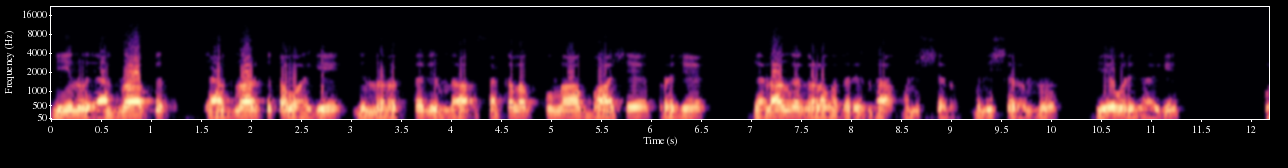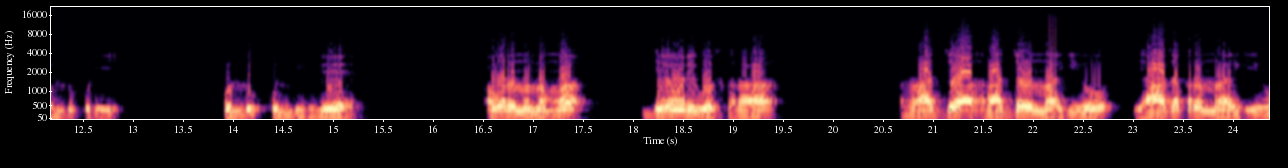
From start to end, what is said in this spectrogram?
ನೀನು ಯಾಜ್ಞಾಪ ಯಾಜ್ಞಾರ್ಪಿತವಾಗಿ ನಿನ್ನ ರಕ್ತದಿಂದ ಸಕಲ ಕುಲ, ಭಾಷೆ, ಪ್ರಜೆ, ಜನಾಂಗಗಳವದರಿಂದ ಮನುಷ್ಯರು, ಮನುಷ್ಯರನ್ನು ದೇವರಿಗಾಗಿ ಕೊಂಡುಕೊಡಿ. ಕೊಂಡುಕೊಂಡಿರುವೆ. ಅವರನ್ನು ನಮ್ಮ ದೇವರಿಗೋಸ್ಕರ ರಾಜ್ಯ, ರಾಜ್ಯವನ್ನಾಗಿಯೂ ಯಾಜಕರನ್ನಾಗಿಯೂ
